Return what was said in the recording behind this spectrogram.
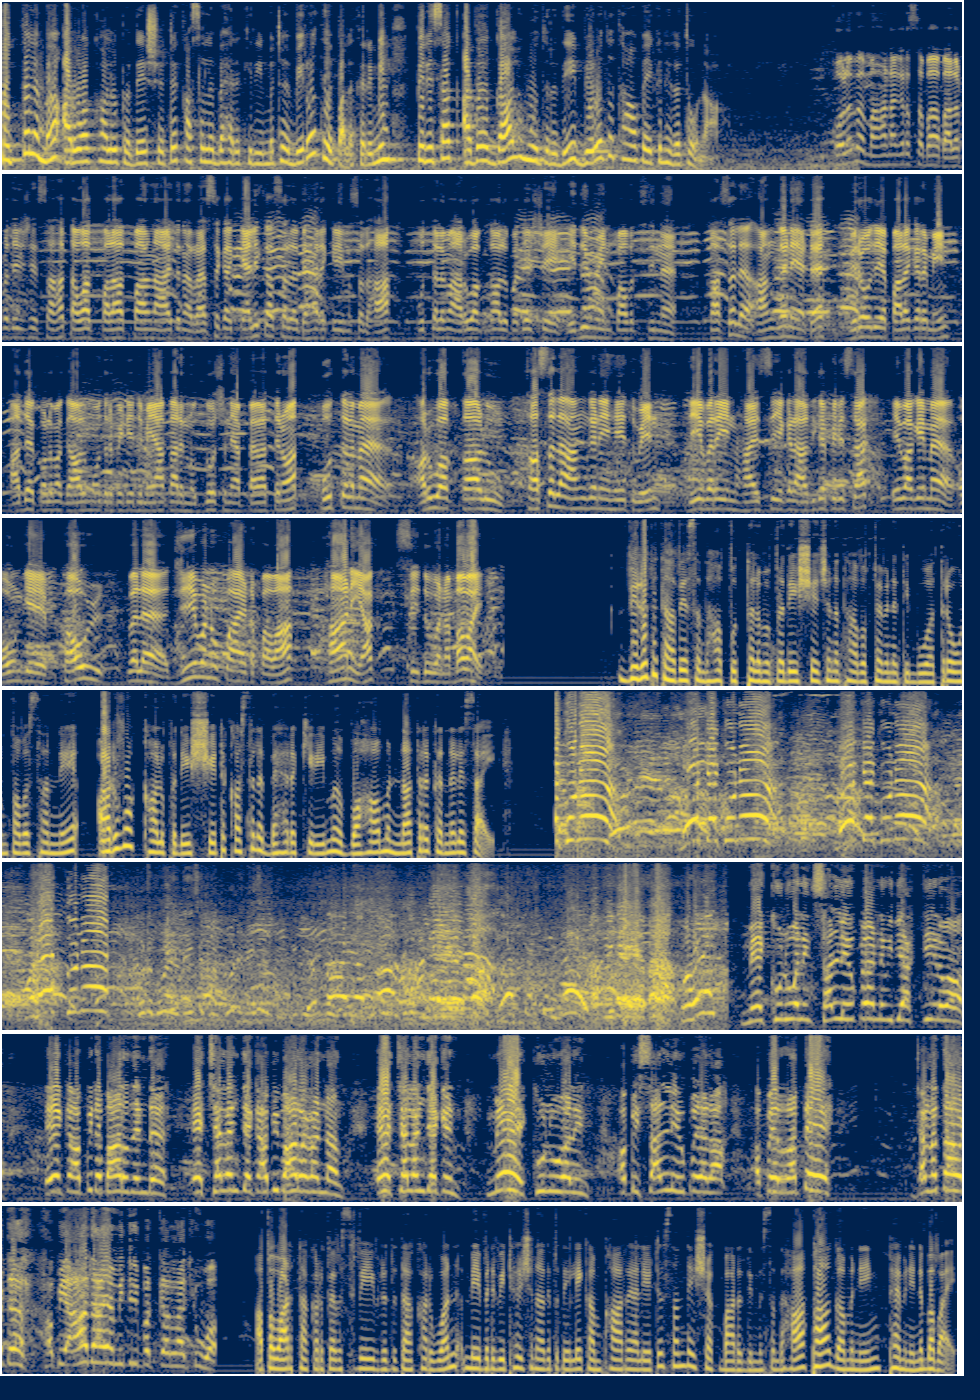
පුත්තලම අරුවක්කාලු ප්‍රදේශයට කසල බැහැර කිරීමට විරෝධය පළ කරමින් පිරිසක් අද ගාලු මුහුදරදී විරෝධතාවයක නිරත වුණා. කොළඹ මහනගර සභා බල ප්‍රදේශය සහ තවත් පළාත් පාලන ආයතන රැසක කැලිකසල බැහැර කිරීම සඳහා පුත්තලම අරුවක්කාලු ප්‍රදේශයේ ඉදිරිමින් පවතින කසල අංගණයට විරෝධය පළ කරමින් අද කොළඹ ගාල්මෝදර පිටියේදී මේ ආකාරයෙන් උද්ඝෝෂණයක් පැවැත්වෙනවා. පුත්තලම අරුවක්කාලු කසල අංගණය හේතුවෙන් දීවරීන් 600කට අධික පිරිසක් ඒ වගේම ඔවුන්ගේ පවුල් වල ජීවනෝපායට පවා හානියක් සිදුවන බවයි. විරෝධතාවය සඳහා පුත්තලම ප්‍රදේශයේ ජනතාව පැමිණ තිබූ අතර ඔවුන් පවසන්නේ අරුවක් කාලු ප්‍රදේශයට කසල බැහැර කිරීම වහාම නතර කරන ලෙසයි. මේ කුණුවලින් සල්ලි උපයන්න විදියක් තියෙනවා. ඒක අපිට බාර දෙන්න. ඒ චැලෙන්ජ් එක අපි බාර ගන්නම්. ඒ චැලෙන්ජ් එකෙන් මේ කුණුවලින් අපි සල්ලි උපයලා අපේ රටේ ජනතාවට අපි ආදායම් ඉදිරිපත් කරලා කිව්වා. අප වාර්තාකරු පැවසුවේ විරෝධතාකරුවන් මේ වන විට ජනාධිපති ලේකම් කාර්යාලයට සංදේශයක් බාර දීම සඳහා පා ගමනින් පැමිණෙන බවයි.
